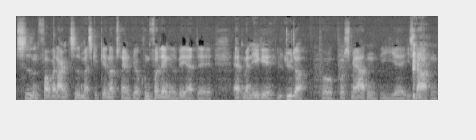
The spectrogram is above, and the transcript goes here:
tiden for, hvor lang tid man skal genoptræne, bliver kun forlænget ved, at, øh, at man ikke lytter på, på smerten i, øh, i starten,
